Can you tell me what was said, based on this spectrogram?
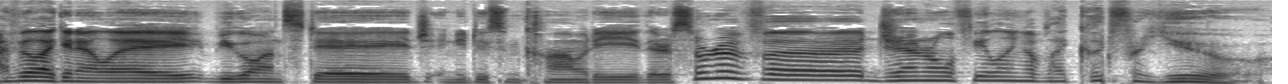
I feel like in LA, if you go on stage and you do some comedy, there's sort of a general feeling of like, good for you.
